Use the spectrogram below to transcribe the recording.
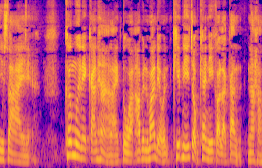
ดีไซน์เนี่ย เครื่องมือในการหาหลายตัว เอาเป็นว่าเดี๋ยวคลิปนี้จบแค่นี้ก่อนละกันนะคะ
